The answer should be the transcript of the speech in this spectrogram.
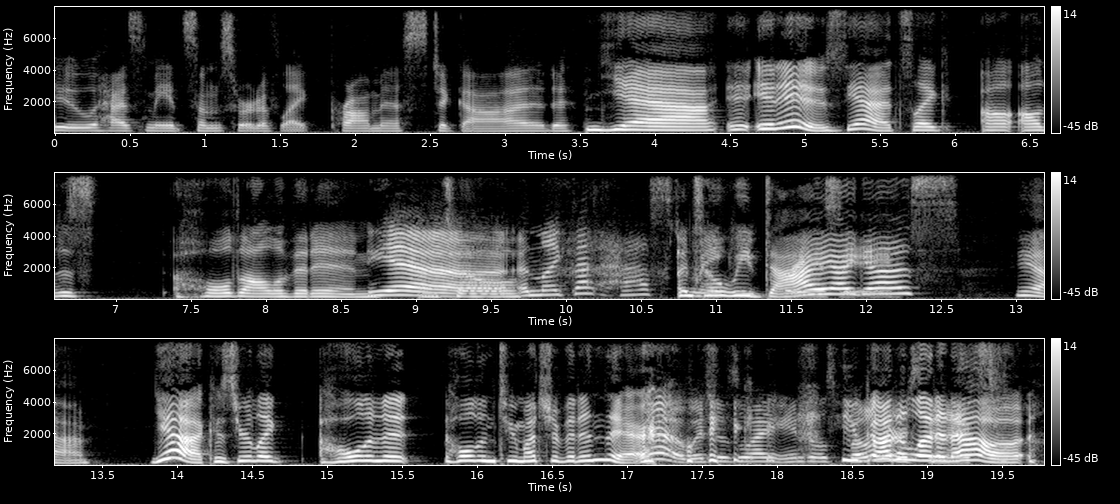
who has made some sort of like promise to God. Yeah, it, it is. Yeah, it's like I'll I'll just hold all of it in. Yeah. Until and like that has to until we die, I guess. Yeah. Yeah, because you're like holding it, holding too much of it in there. Yeah, which is why Angel's you gotta let it out.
